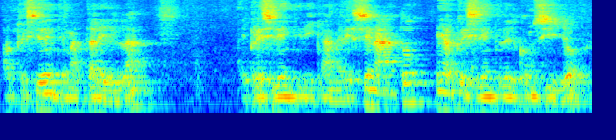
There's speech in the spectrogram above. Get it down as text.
al Presidente Mattarella, ai Presidenti di Camera e Senato e al Presidente del Consiglio,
